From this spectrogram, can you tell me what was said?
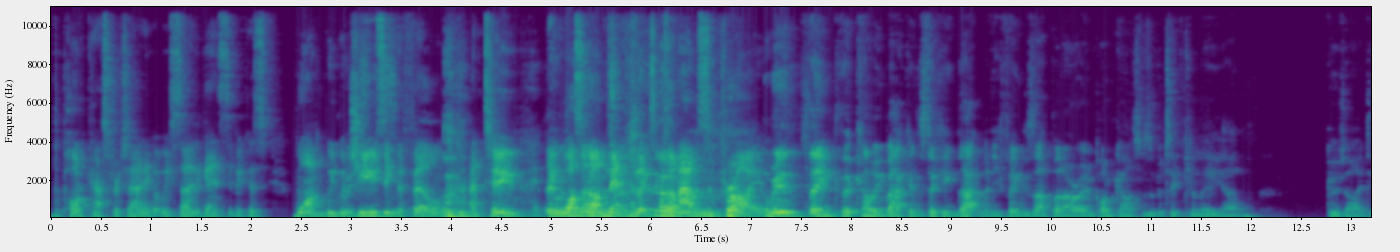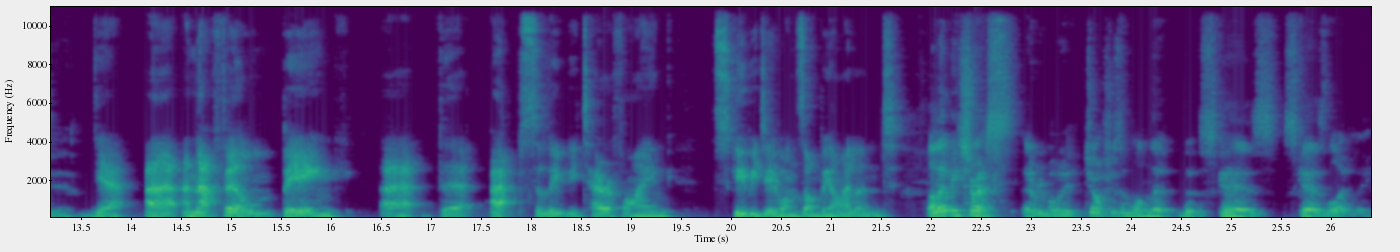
the podcast returning, but we decided against it because one, we were Reasons. choosing the film, and two, It it was wasn't on. Netflix, it was on Amazon And Prime. we didn't think that coming back and sticking that many fingers up on our own podcast was a particularly um, good idea. Yeah, uh, and that film being uh, the absolutely terrifying Scooby Doo on Zombie Island. Uh, let me stress, everybody, Josh isn't one that, that scares scares lightly,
